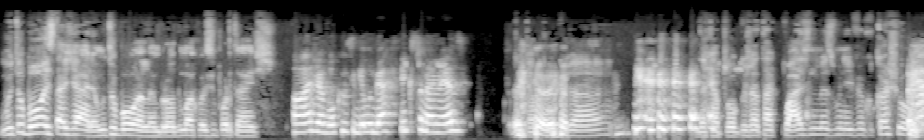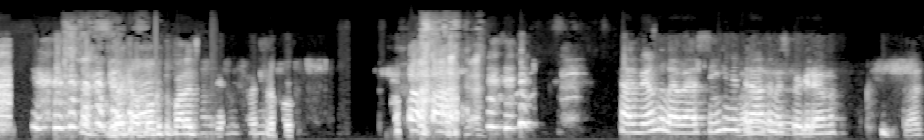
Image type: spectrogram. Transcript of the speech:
Muito boa, estagiária, muito boa. Lembrou de uma coisa importante. Ó, já vou conseguir lugar fixo na mesa. Daqui a pouco já. Daqui a pouco já tá quase no mesmo nível que o cachorro. Daqui a pouco tu para de. tá vendo, Léo? É assim que me trata nesse programa. Tá.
